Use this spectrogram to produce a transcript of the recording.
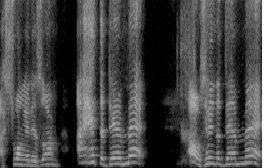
I swung at his arm. I hit the damn mat. I was hitting the damn mat.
